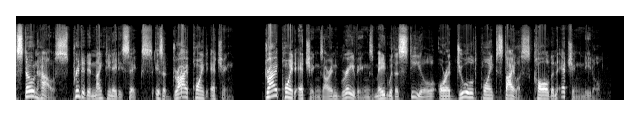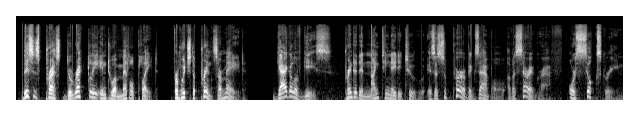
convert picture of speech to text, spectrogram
Stone House, printed in 1986, is a dry point etching Dry point etchings are engravings made with a steel or a jeweled point stylus called an etching needle. This is pressed directly into a metal plate from which the prints are made. Gaggle of Geese, printed in 1982, is a superb example of a serigraph or silkscreen.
